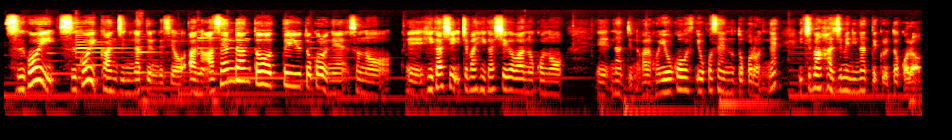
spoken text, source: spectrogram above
すごい、すごい感じになってるんですよ。あの、アセンダントっていうところね、その、えー、東、一番東側のこの、えー、ていうのかな、この横、横線のところにね、一番初めになってくるところ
